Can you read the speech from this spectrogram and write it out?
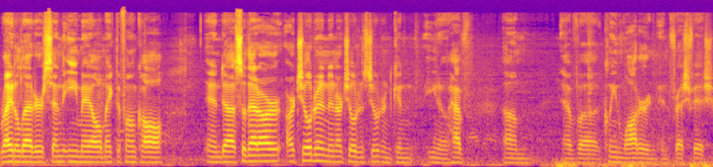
write a letter send the email make the phone call. And uh, so that our, our children and our children's children can you know have um, have uh, clean water and, and, fresh fish.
